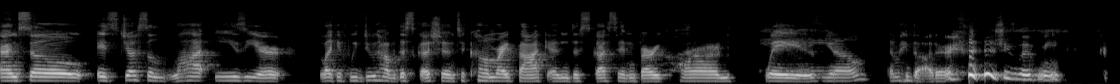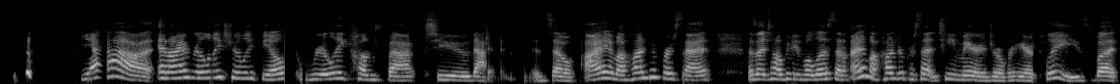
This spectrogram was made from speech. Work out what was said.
And so it's just a lot easier, like if we do have a discussion, to come right back and discuss in very calm ways, you know? And my daughter, she's with me. Yeah. And I really truly feel really comes back to that. And so I am a hundred percent, as I tell people, listen, I am a hundred percent team marriage over here, please. But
